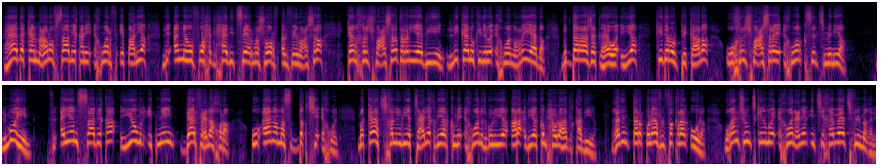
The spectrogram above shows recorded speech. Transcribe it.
هذا كان معروف سابقا يا إخوان في إيطاليا لأنه في واحد الحادث سير مشهور في 2010 كان خرج في عشرة الرياضيين اللي كانوا كيديروا يا إخوان الرياضة بالدراجات الهوائية كيديروا البيكالا وخرج في 10 يا إخوان قتل 8 المهم في الأيام السابقة يوم الاثنين دار فعله أخرى. وأنا ما صدقتش يا إخوان. ما كرهتش تخليوا لي التعليق ديالكم يا إخوان وتقولوا لي الاراء ديالكم حول هذه القضية. غادي نطرقوا لها في الفقرة الأولى. وغنمشيو نتكلموا يا إخوان على الانتخابات في المغرب.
